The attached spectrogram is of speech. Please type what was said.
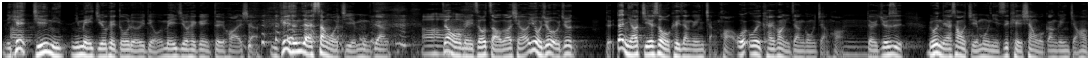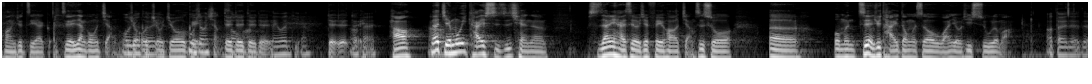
你可以，其实你你每一集都可以多留一点，我每一集都可以跟你对话一下。你可以甚至来上我节目，这样 好好这样我每周找不到钱，因为我觉得我就对，但你要接受我可以这样跟你讲话，我我也开放你这样跟我讲话。嗯对，就是如果你来上我节目，你是可以像我刚跟你讲话方式，就直接直接这样跟我讲，我就我我就可以就我就 OK 互。相享受对，对对对没问题啊。对对对。好，那节目一开始之前呢，史丹利还是有一些废话要讲，是说，呃，我们之前去台东的时候玩游戏输了嘛，哦，对对对，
